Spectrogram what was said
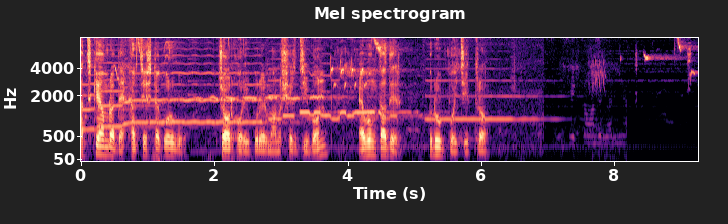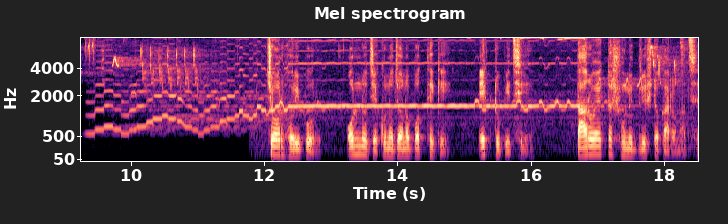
আজকে আমরা দেখার চেষ্টা করব চর হরিপুরের মানুষের জীবন এবং তাদের রূপ বৈচিত্র্য। চর হরিপুর অন্য যে কোনো জনপদ থেকে একটু পিছিয়ে। তারও একটা সুনির্দিষ্ট কারণ আছে।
